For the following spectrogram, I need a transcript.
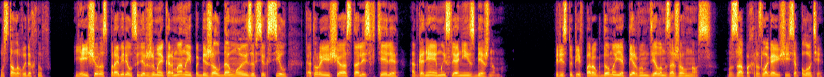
Устало выдохнув, я еще раз проверил содержимое кармана и побежал домой изо всех сил, которые еще остались в теле, отгоняя мысли о неизбежном. Переступив порог дома, я первым делом зажал нос. Запах разлагающейся плоти,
